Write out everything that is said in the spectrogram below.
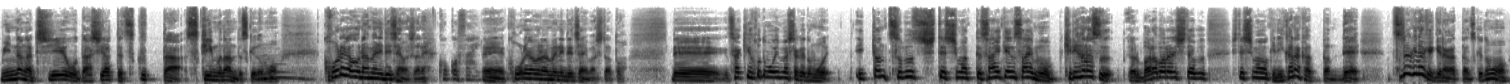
みんなが知恵を出し合って作ったスキームなんですけども、これが裏目に出ちゃいましたね。ここさえー、これが裏目に出ちゃいましたと。で、先ほども言いましたけども、一旦潰してしまって債権債務を切り離す、バラバラにしてしてしまうわけにいかなかったんで、つなげなきゃいけなかったんですけども、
